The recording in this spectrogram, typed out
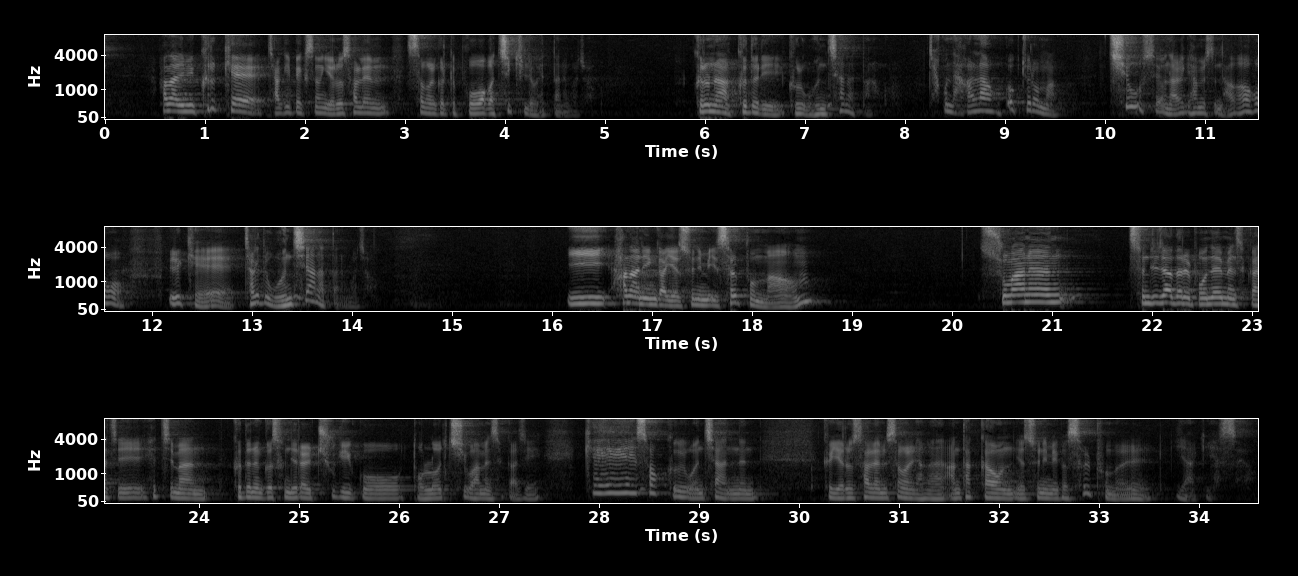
하나님이 그렇게 자기 백성 예루살렘 성을 그렇게 보호하고 지키려고 했다는 거죠. 그러나 그들이 그걸 원치 않았다는 거예요. 자꾸 나가려고 억지로 막 치우세요 날개 하면서 나가고 이렇게 자기들 원치 않았다는 거죠. 이 하나님과 예수님의 이 슬픈 마음, 수많은 선지자들을 보내면서까지 했지만 그들은 그 선지자를 죽이고 돌로 치고 하면서까지 계속 그 원치 않는 그 예루살렘 성을 향한 안타까운 예수님의 그 슬픔을 이야기했어요.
